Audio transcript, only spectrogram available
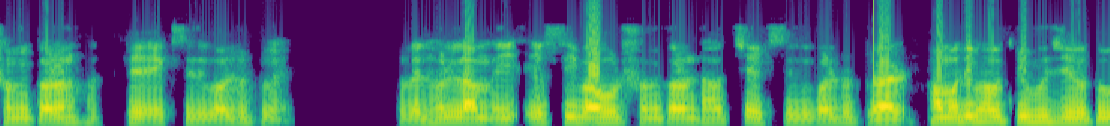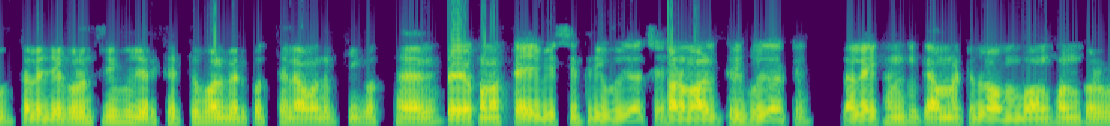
সমীকরণ হচ্ছে এক্স ইজিক্যাল টু টু তাহলে ধরলাম এই এসি বাহুর সমীকরণটা হচ্ছে x is equal to two আর সমদ্বিবাহু ত্রিভুজ যেহেতু, তাহলে যে কোনো ত্রিভুজের ক্ষেত্রফল বের করতে হলে আমাদের কি করতে হবে? এরকম একটা এবিসি ত্রিভুজ আছে নর্মাল ত্রিভুজ আছে। তাহলে এখান থেকে আমরা একটা লম্ব অঙ্কন করব।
